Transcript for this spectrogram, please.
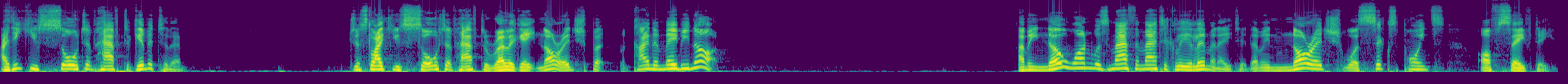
I think you sort of have to give it to them. Just like you sort of have to relegate Norwich, but, but kind of maybe not. I mean, no one was mathematically eliminated. I mean, Norwich was six points off safety.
